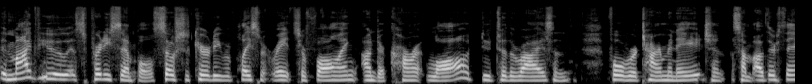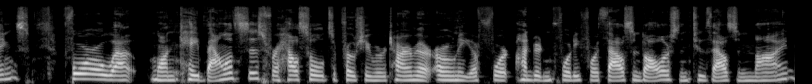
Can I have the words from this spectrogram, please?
in my view, it's pretty simple. Social Security replacement rates are falling under current law due to the rise in full retirement age and some other things. 401k balances for households approaching retirement are only $144,000 in 2009. Wow.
